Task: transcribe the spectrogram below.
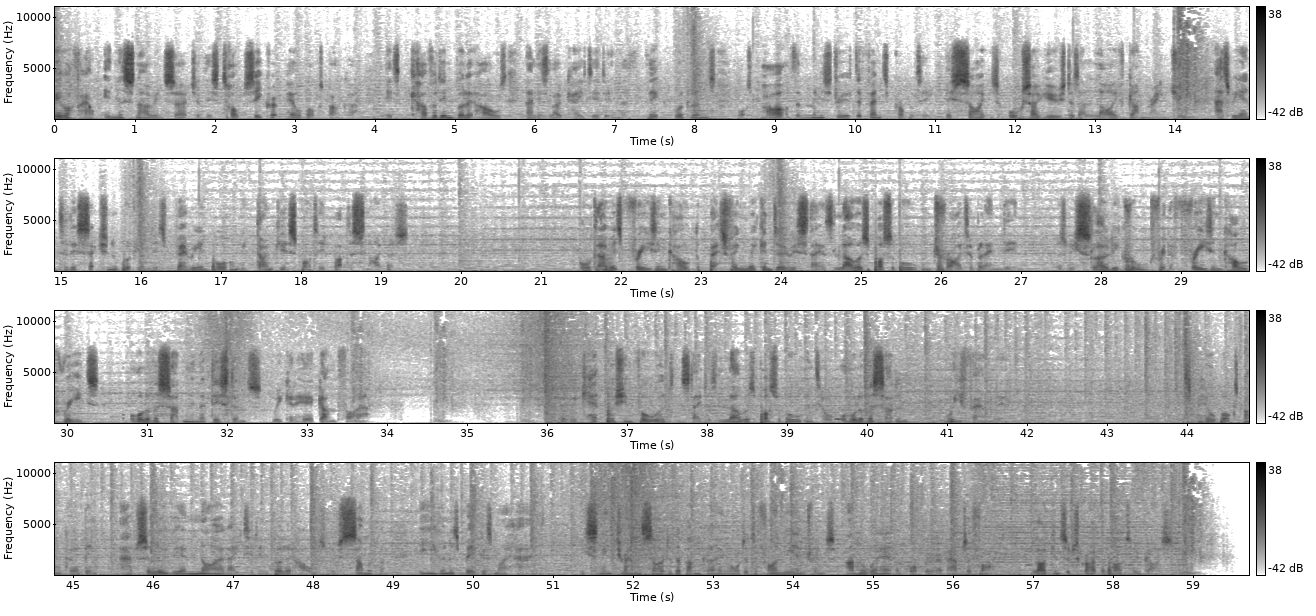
We're off out in the snow in search of this top secret pillbox bunker. It's covered in bullet holes and is located in the thick woodlands what's part of the Ministry of Defence property. This site is also used as a live gun range. As we enter this section of woodland it's very important we don't get spotted by the snipers. Although it's freezing cold, the best thing we can do is stay as low as possible and try to blend in. As we slowly crawled through the freezing cold reeds, all of a sudden in the distance we could hear gunfire. But we kept pushing forward and stayed as low as possible until all of a sudden we found it. This pillbox bunker had been absolutely annihilated in bullet holes with some of them even as big as my hand. We sneaked round the side of the bunker in order to find the entrance unaware of what we were about to find. Like and subscribe for part 2 guys.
